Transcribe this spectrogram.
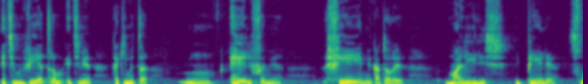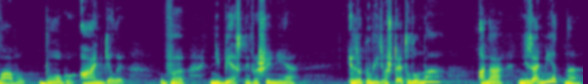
этим ветром, этими какими-то эльфами, феями, которые молились и пели славу Богу, ангелы в небесной вышине. И вдруг мы видим, что эта луна, она незаметно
